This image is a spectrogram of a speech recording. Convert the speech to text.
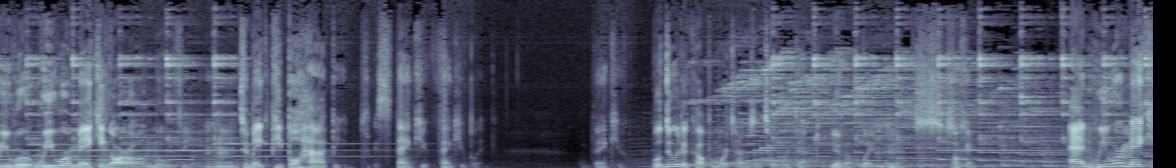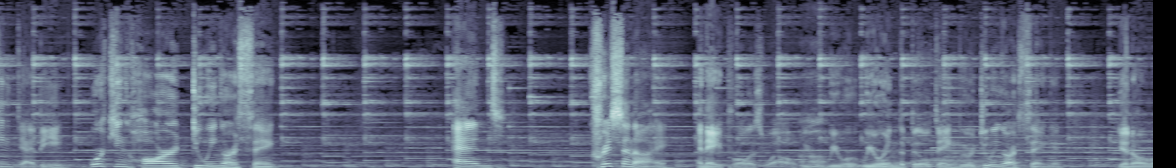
We were we were making our own movie mm-hmm. to make people happy. Please, thank you, thank you, Blake. Thank you. We'll do it a couple more times until we're dead. You know, like okay. And we were making Debbie, working hard, doing our thing. And Chris and I, and April as well, we, were, we were we were in the building. We were doing our thing, and you know,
